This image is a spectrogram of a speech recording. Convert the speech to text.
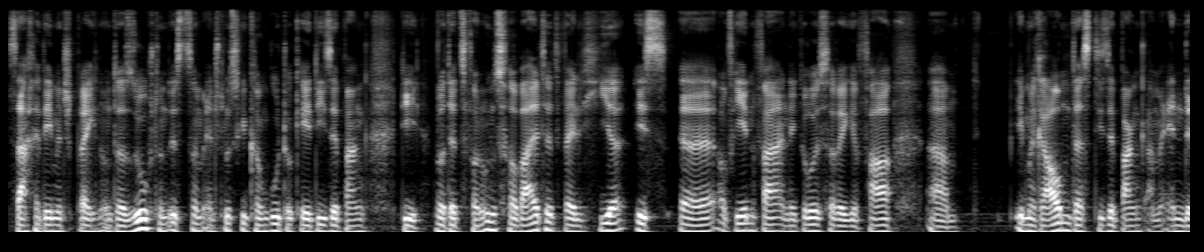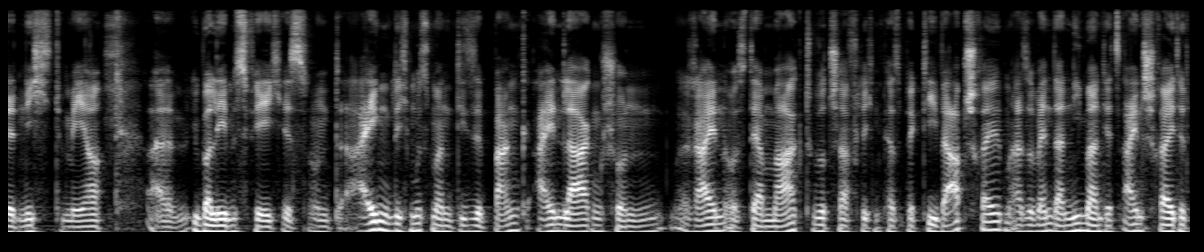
Sache dementsprechend untersucht und ist zum Entschluss gekommen, gut, okay, diese Bank, die wird jetzt von uns verwaltet, weil hier ist äh, auf jeden Fall eine größere Gefahr ähm, im Raum, dass diese Bank am Ende nicht mehr äh, überlebensfähig ist. Und eigentlich muss man diese Bankeinlagen schon rein aus der marktwirtschaftlichen Perspektive abschreiben. Also wenn da niemand jetzt einschreitet,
